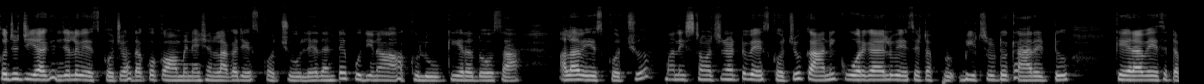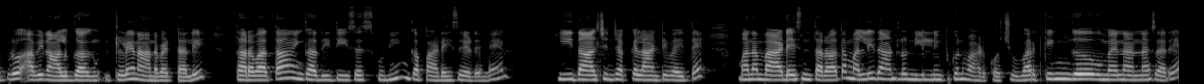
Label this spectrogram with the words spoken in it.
కొంచెం చియా గింజలు వేసుకోవచ్చు. అదొక కాంబినేషన్ లాగా చేసుకోవచ్చు. లేదంటే పుదీనా ఆకులు కీర దోస అలా వేసుకోవచ్చు. మన ఇష్టం వచ్చినట్టు వేసుకోవచ్చు. కానీ కూరగాయలు వేసేటప్పుడు బీట్రూట్ క్యారెట్ కీరా వేసేటప్పుడు అవి నాలుగు గంటలే నానబెట్టాలి. తర్వాత ఇంకా అది తీసేసుకుని ఇంకా పడేసేయడమే. ఈ దాల్చిన చెక్క లాంటివి అయితే మనం వాడేసిన తర్వాత మళ్ళీ దాంట్లో నీళ్ళు నింపుకొని వాడుకోవచ్చు. వర్కింగ్ ఉమెన్ అన్నా సరే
